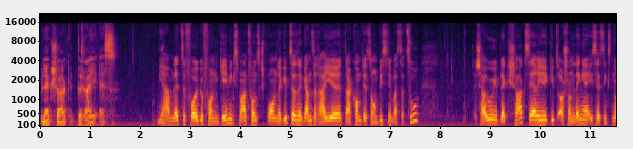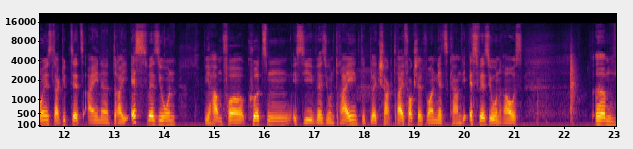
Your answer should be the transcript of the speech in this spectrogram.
Black Shark 3S. Wir haben letzte Folge von Gaming-Smartphones gesprochen. Da gibt es also eine ganze Reihe. Da kommt jetzt noch ein bisschen was dazu. Xiaomi Black Shark Serie gibt es auch schon länger, ist jetzt nichts Neues. Da gibt es jetzt eine 3S-Version. Wir haben vor kurzem ist die Version 3, die Black Shark 3 vorgestellt worden. Jetzt kam die S-Version raus. Ähm,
